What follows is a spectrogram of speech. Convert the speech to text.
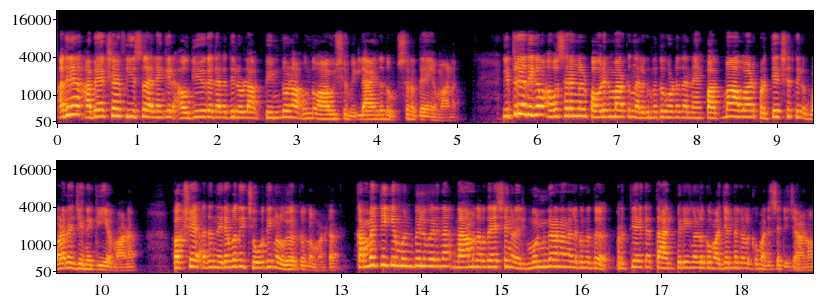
അതിന് അപേക്ഷാ ഫീസ് അല്ലെങ്കിൽ ഔദ്യോഗിക തലത്തിലുള്ള പിന്തുണ ഒന്നും ആവശ്യമില്ല എന്നതും ശ്രദ്ധേയമാണ്. ഇത്രയധികം അവസരങ്ങൾ പൗരന്മാർക്ക് നൽകുന്നത് കൊണ്ട് തന്നെ പത്മ അവാർഡ് പ്രത്യക്ഷത്തിൽ വളരെ ജനകീയമാണ്. പക്ഷേ അത് നിരവധി ചോദ്യങ്ങൾ ഉയർത്തുന്നുമുണ്ട്. കമ്മിറ്റിക്ക് മുൻപിൽ വരുന്ന നാമനിർദ്ദേശങ്ങളിൽ മുൻഗണന നൽകുന്നത് പ്രത്യേക താല്പര്യങ്ങൾക്കും അജണ്ടകൾക്കും അനുസരിച്ചാണോ?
